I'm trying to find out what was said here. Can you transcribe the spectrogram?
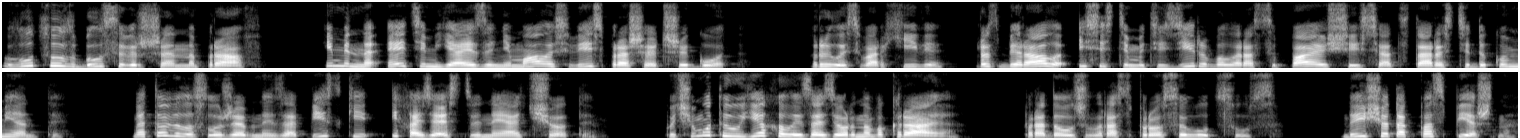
Луциус был совершенно прав. Именно этим я и занималась весь прошедший год. Рылась в архиве, разбирала и систематизировала рассыпающиеся от старости документы, готовила служебные записки и хозяйственные отчеты. «Почему ты уехала из Озерного края?» — продолжил расспросы Луциус. Да еще так поспешно.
